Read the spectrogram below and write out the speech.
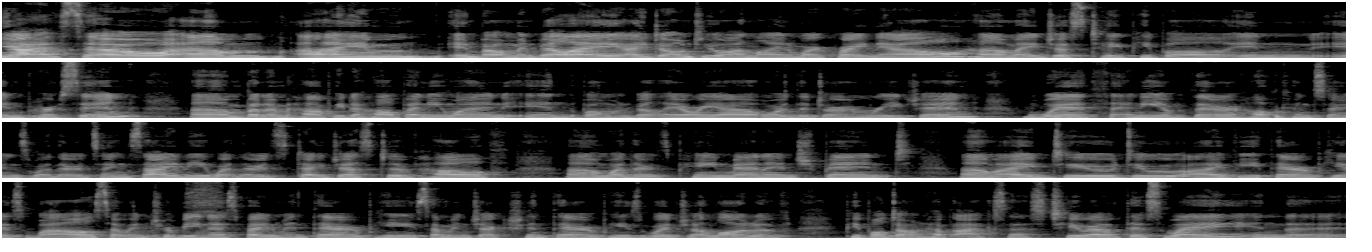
Yeah, so um, I'm in Bowmanville. I, I don't do online work right now. Um, I just take people in in person, um, but I'm happy to help anyone in the Bowmanville area or the Durham region with any of their health concerns, whether it's anxiety, whether it's digestive health, um, whether it's pain management. Um, I do do IV therapy as well, so intravenous vitamin therapy, some injection therapies, which a lot of people don't have access to out this way in the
